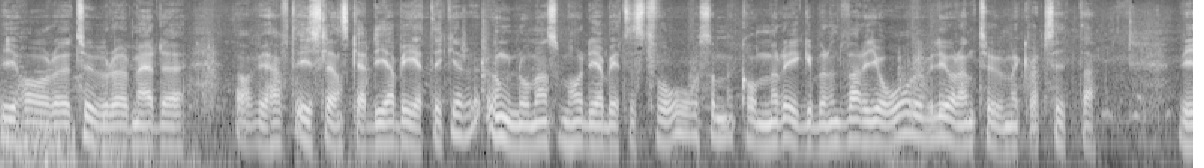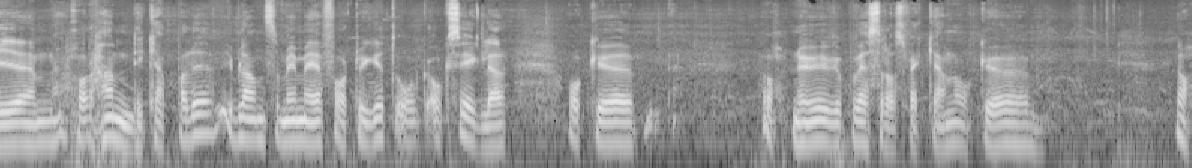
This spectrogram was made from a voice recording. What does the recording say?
Vi har turer med, ja, vi har haft isländska diabetiker, ungdomar som har diabetes 2 som kommer regelbundet varje år och vill göra en tur med Kvartsita. Vi ehm, har handikappade ibland som är med i fartyget och, och seglar. Och, eh, ja, nu är vi på Västerhavsveckan och eh, ja,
